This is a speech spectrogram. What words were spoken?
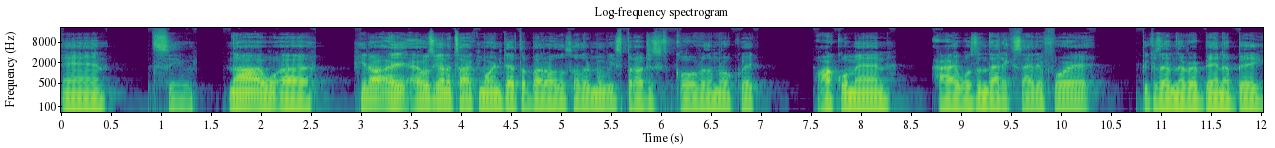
And let's see. Now, uh, you know, I, I was gonna talk more in depth about all those other movies, but I'll just go over them real quick. Aquaman, I wasn't that excited for it because I've never been a big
